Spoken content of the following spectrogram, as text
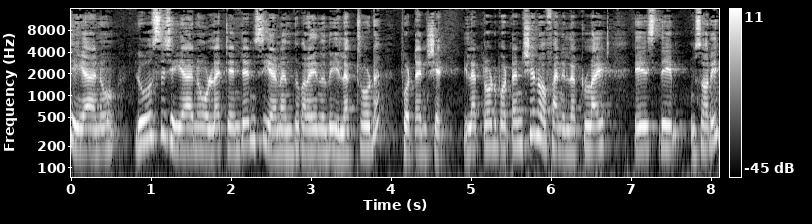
ചെയ്യാനോ ലൂസ് ചെയ്യാനോ ഉള്ള ടെൻഡൻസിയാണ് എന്ത് പറയുന്നത്? Electrode potential. Electrode potential of an electrolyte is the sorry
